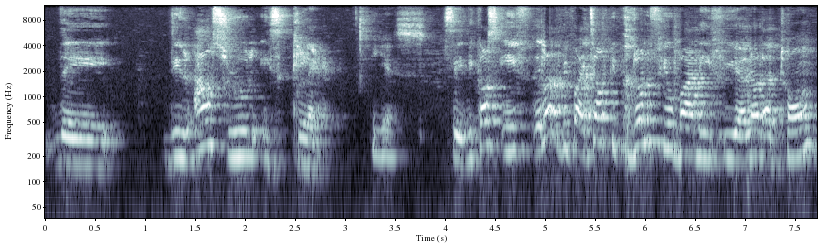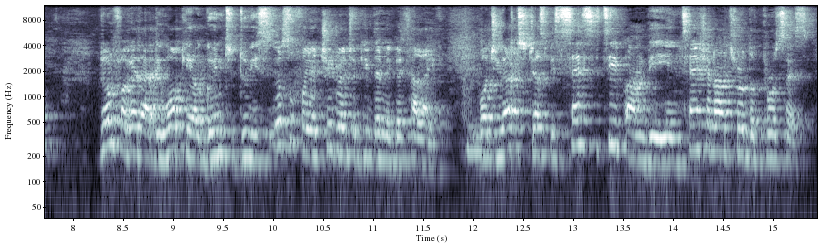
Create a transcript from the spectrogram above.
the the house rule is clear. Yes See, because if a lot of people, I tell people, don't feel bad if you are not at home. Don't forget that the work you are going to do is also for your children to give them a better life. Mm. But you have to just be sensitive and be intentional through the process.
